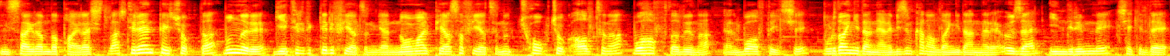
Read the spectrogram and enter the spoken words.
Instagram'da paylaştılar. Trend Pet Shop'ta bunları getirdikleri fiyatın yani normal piyasa fiyatının çok çok altına bu haftalığına yani bu hafta içi buradan giden yani bizim kanaldan gidenlere özel indirimli şekilde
